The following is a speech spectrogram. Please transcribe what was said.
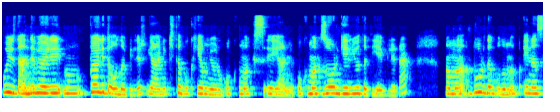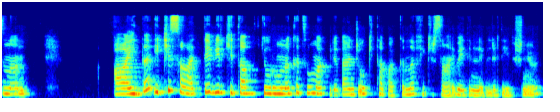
Bu yüzden de böyle böyle de olabilir. Yani kitap okuyamıyorum. Okumak yani okumak zor geliyor da diyebilirler. Ama burada bulunup en azından ayda iki saatte bir kitap yorumuna katılmak bile bence o kitap hakkında fikir sahibi edinilebilir diye düşünüyorum.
